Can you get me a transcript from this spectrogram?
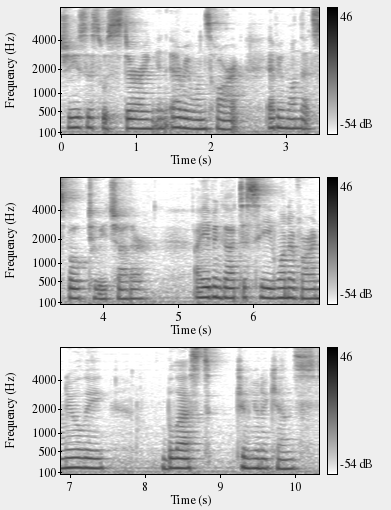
Jesus was stirring in everyone's heart, everyone that spoke to each other. I even got to see one of our newly blessed communicants,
